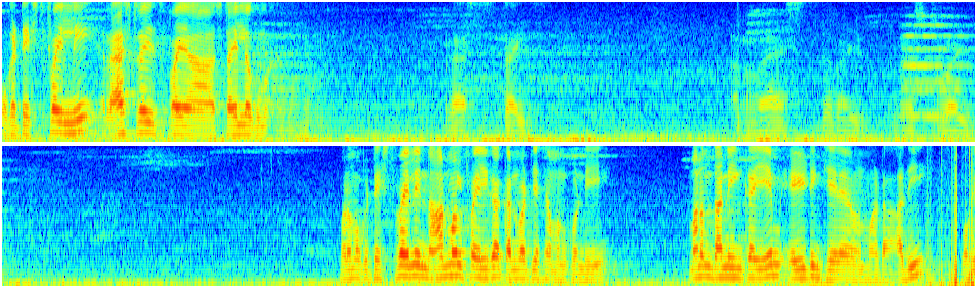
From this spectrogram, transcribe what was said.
ఒక టెక్స్ట్ ఫైల్ని రాస్టరైజ్ ఫై స్టైల్లోకి రాస్టైజ్ రాస్టరైజ్ రాస్టరైజ్ మనం ఒక టెక్స్ట్ ఫైల్ని నార్మల్ ఫైల్గా కన్వర్ట్ చేసినాం అనుకోండి మనం దాన్ని ఇంకా ఏం ఎడిటింగ్ చేయలేము అనమాట అది ఒక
